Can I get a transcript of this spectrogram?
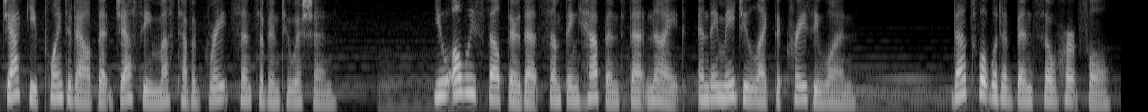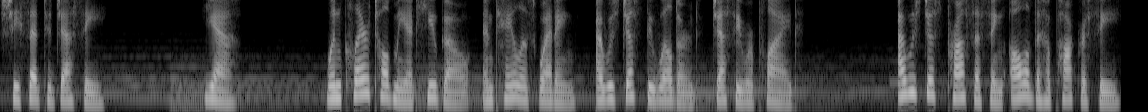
Jackie pointed out that Jesse must have a great sense of intuition. You always felt there that something happened that night and they made you like the crazy one. That's what would have been so hurtful, she said to Jesse. Yeah. When Claire told me at Hugo and Taylor's wedding, I was just bewildered, Jesse replied. I was just processing all of the hypocrisy,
